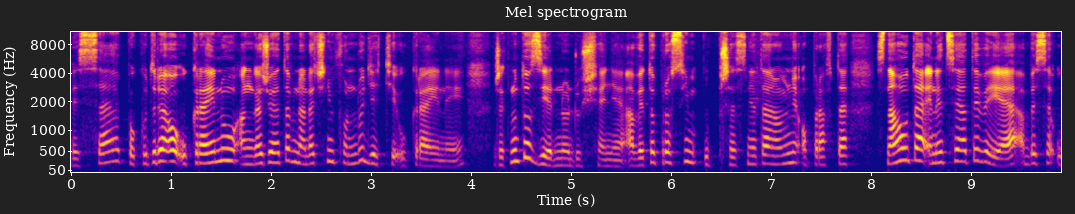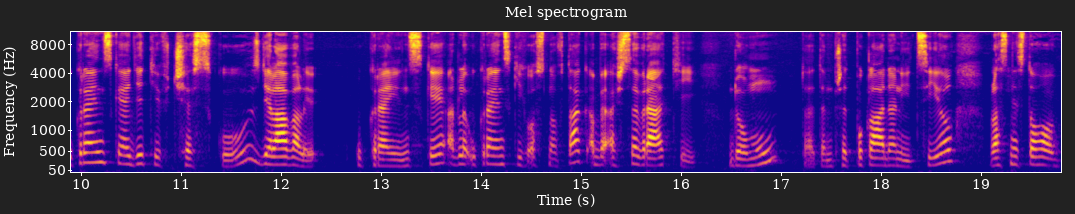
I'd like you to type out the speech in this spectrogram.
Vy se, pokud jde o Ukrajinu, angažujete v nadačním fondu Děti Ukrajiny. Řeknu to zjednodušeně a vy to prosím upřesněte, jenom mě opravte. Snahou té iniciativy je, aby se ukrajinské děti v Česku vzdělávaly ukrajinsky a dle ukrajinských osnov tak, aby až se vrátí domů, to je ten předpokládaný cíl, vlastně z toho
